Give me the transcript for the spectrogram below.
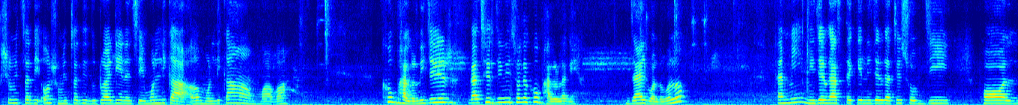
সুমিত্রা দি, ও সুমিত্রা দি দুটো আইডি এনেছে, মল্লিকা, ও মল্লিকা, বাবা। খুব ভালো, নিজের গাছের জিনিস হলে খুব ভালো লাগে। যাই বলো বলো। ঠাম্মি, নিজের গাছ থেকে নিজের গাছের সবজি, ফল,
